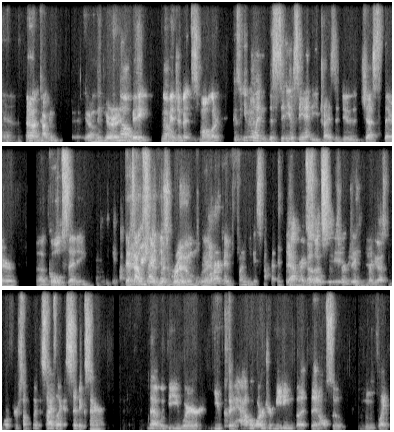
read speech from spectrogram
Yeah, I'm not talking, I don't think you're No. a big No. convention, but smaller. Because even when the city of Sandy tries to do just their uh, goal setting, that's outside this room, we're having a hard time finding a spot. Yeah, Right. no, that's, that's very true. Are you asking more for something like the size like a civic center? That would be where you could have a larger meeting, but then also move like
